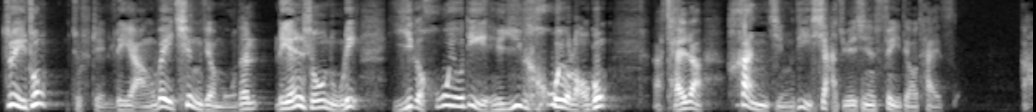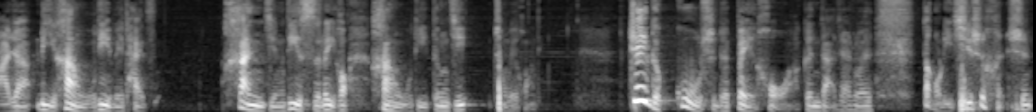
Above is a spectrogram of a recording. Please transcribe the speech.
最终就是这两位亲家母的联手努力，一个忽悠弟弟，一个忽悠老公，啊，才让汉景帝下决心废掉太子，啊，让立汉武帝为太子。汉景帝死了以后，汉武帝登基成为皇帝。这个故事的背后啊，跟大家说，道理其实很深，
